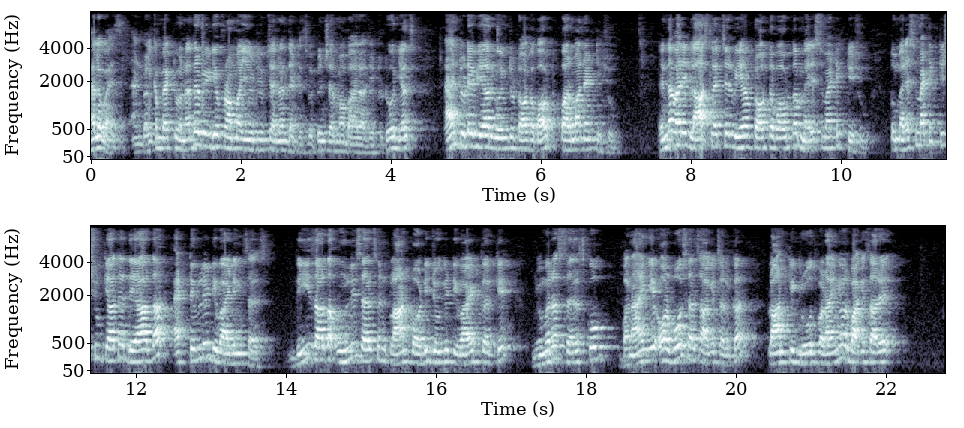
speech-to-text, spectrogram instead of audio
Hello guys and welcome back to another video from my YouTube channel that is Vipin Sharma Biology Tutorials and today we are going to talk about permanent tissue. In the very last lecture we have talked about the meristematic tissue. तो meristematic tissue क्या थे? They are the actively dividing cells. These are the only cells in plant body जो कि divide करके numerous cells को बनाएँगे और वो cells आगे चलकर plant की growth बढ़ाएँगे और बाकी सारे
